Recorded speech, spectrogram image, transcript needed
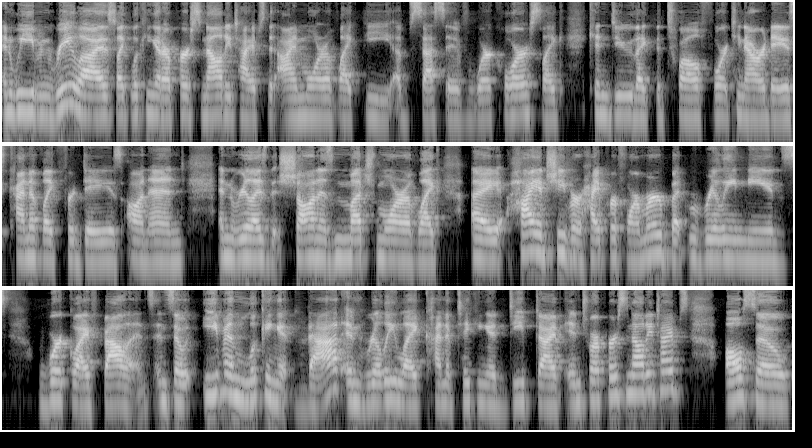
And we even realized, like, looking at our personality types, that I'm more of like the obsessive workhorse, like, can do like the 12, 14 hour days, kind of like for days on end, and realize that Sean is much more of like a high achiever, high performer, but really needs work life balance. And so, even looking at that and really like kind of taking a deep dive into our personality types also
